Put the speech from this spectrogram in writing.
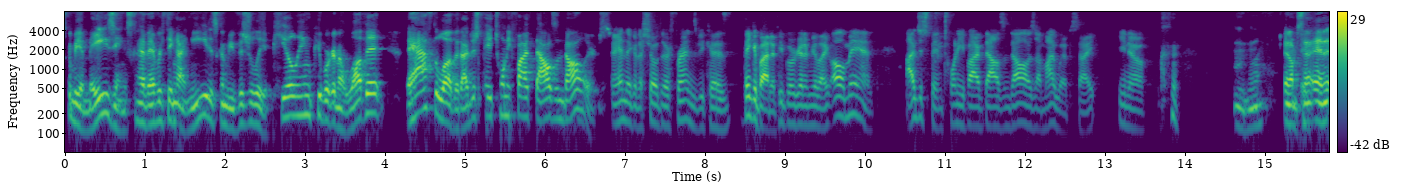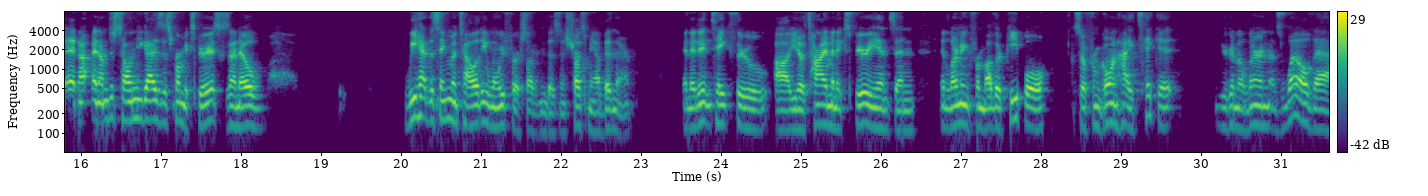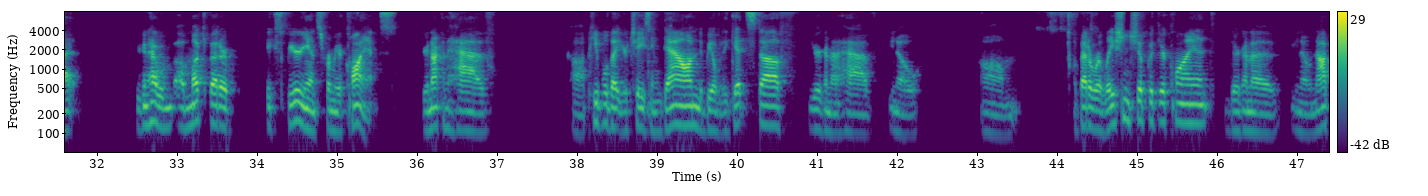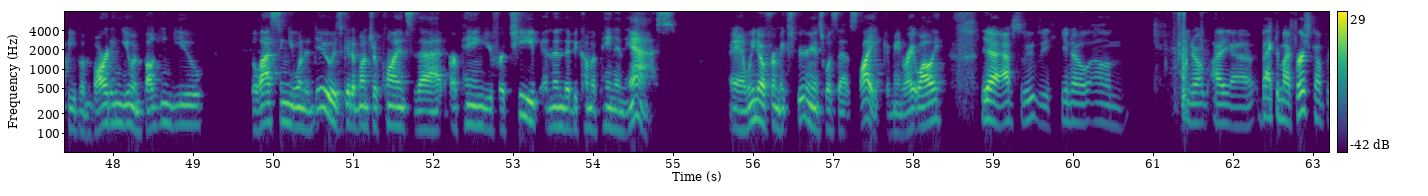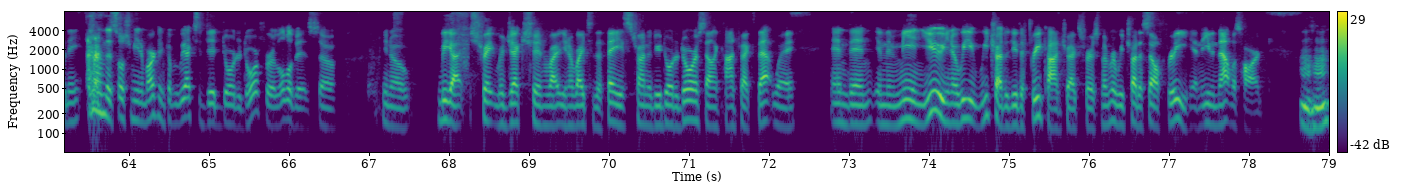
It's going to be amazing. It's going to have everything I need. It's going to be visually appealing. People are going to love it. They have to love it. I just paid $25,000. And they're going to show their friends because think about it. People are going to be like, oh man, I just spent $25,000 on my website, you know? Mm-hmm. And I'm saying, and, and, I, and I'm just telling you guys this from experience because I know we had the same mentality when we first started in business. Trust me, I've been there, and it didn't take through uh, you know time and experience and and learning from other people. So from going high ticket, you're going to learn as well that you're going to have a, a, much better experience from your clients. You're not going to have uh, people that you're chasing down to be able to get stuff. You're going to have you know um, a better relationship with your client. They're going to, you know, not be bombarding you and bugging you. The last thing you want to do is get a bunch of clients that are paying you for cheap and then they become a pain in the ass. And we know from experience what that's like. I mean, right, Wally? Yeah, absolutely. You know, um, you know, I uh, back in my first company, the social media marketing company, we actually did door to door for a little bit. So, you know, we got straight rejection, right? You know, right to the face, trying to do door to door, selling contracts that way and then and then me and you, you know, we we tried to do the free contracts first. Remember, we tried to sell free, and even that was hard. Mm-hmm.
